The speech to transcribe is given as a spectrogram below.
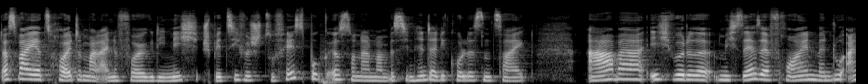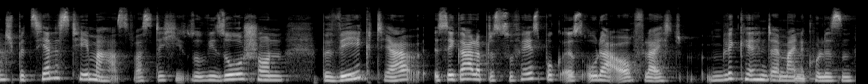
Das war jetzt heute mal eine Folge, die nicht spezifisch zu Facebook ist, sondern mal ein bisschen hinter die Kulissen zeigt. Aber ich würde mich sehr, sehr freuen, wenn du ein spezielles Thema hast, was dich sowieso schon bewegt. Ja, ist egal, ob das zu Facebook ist oder auch vielleicht Blicke hinter meine Kulissen.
